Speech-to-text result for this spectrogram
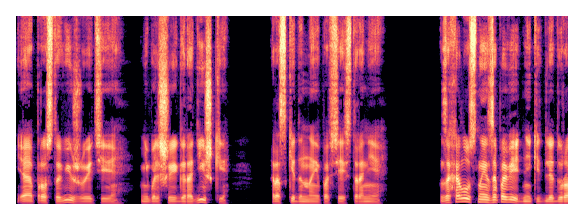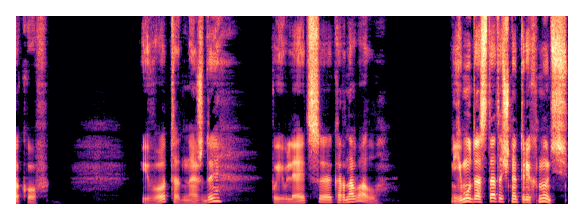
Я просто вижу эти небольшие городишки, раскиданные по всей стране, захолустные заповедники для дураков. И вот однажды появляется карнавал. Ему достаточно тряхнуть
